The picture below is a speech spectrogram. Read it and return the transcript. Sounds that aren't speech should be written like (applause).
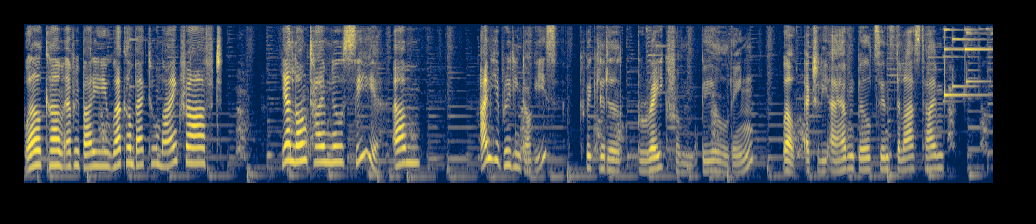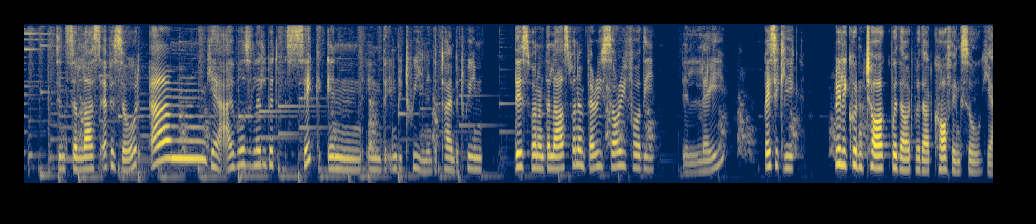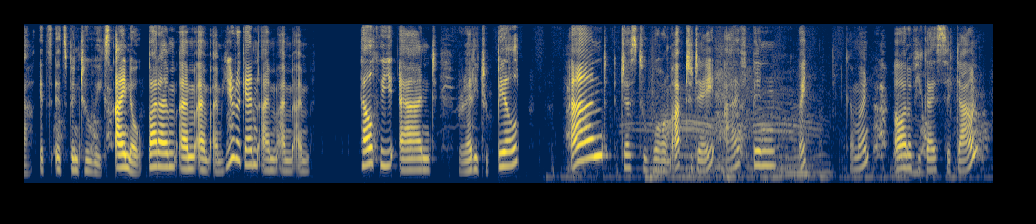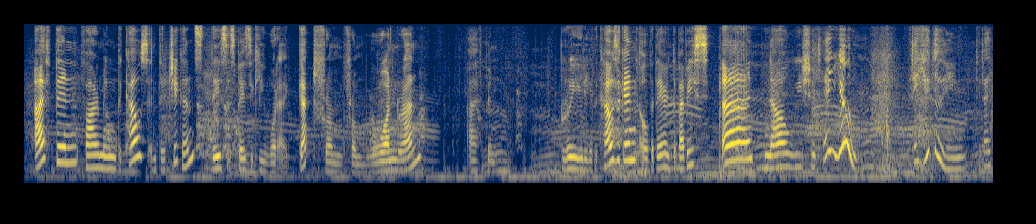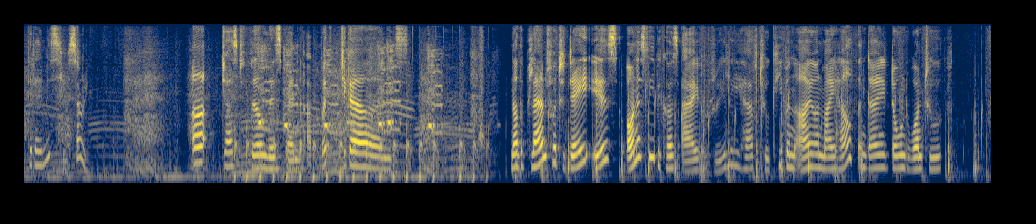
Welcome everybody, welcome back to Minecraft. Yeah, long time no see. Um, I'm here breeding doggies. Quick little break from building. Well, actually I haven't built since the last time, since the last episode. Um, yeah, I was a little bit sick in, in the in-between, in the time between this one and the last one. I'm very sorry for the delay. Basically, really couldn't talk without without coughing. So yeah, it's it's been two weeks. I know, but I'm I'm I'm I'm here again. I'm I'm I'm healthy and ready to build. And just to warm up today, I've been wait, come on, all of you guys sit down. I've been farming the cows and the chickens. This is basically what I got from from one run. I've been breeding the cows again over there, the babies. And now we should. Hey, you! What are you doing? Did I did I miss you? Sorry. Uh, just fill this pen up with chickens. Now the plan for today is honestly because I really have to keep an eye on my health and I don't want to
